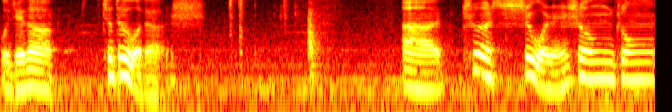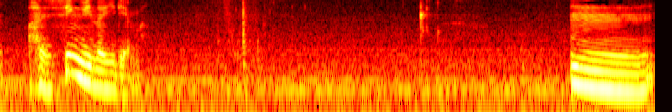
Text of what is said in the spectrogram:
我觉得这对我的是，呃，这是我人生中很幸运的一点吧。嗯。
